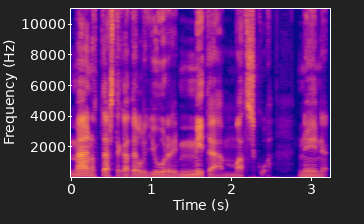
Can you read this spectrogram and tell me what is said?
mä en ole tästä katsellut juuri mitään matskua, niin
